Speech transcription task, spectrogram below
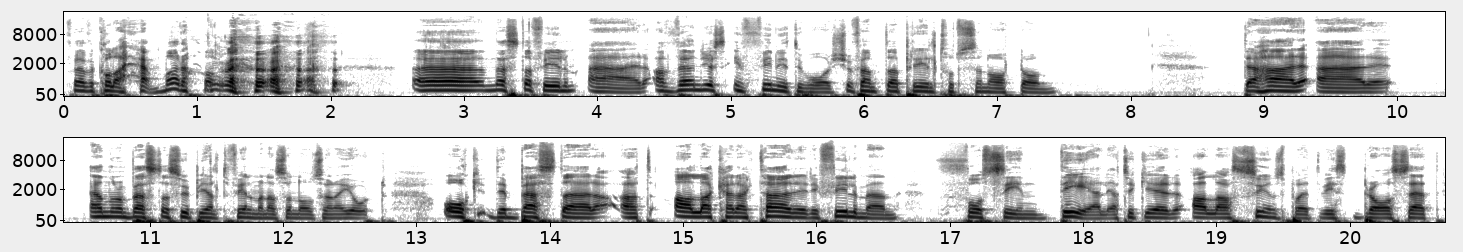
Får jag väl kolla hemma då. uh, nästa film är Avengers Infinity War 25 april 2018. Det här är en av de bästa superhjältefilmerna som någonsin har gjort. Och det bästa är att alla karaktärer i filmen får sin del. Jag tycker alla syns på ett visst bra sätt.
